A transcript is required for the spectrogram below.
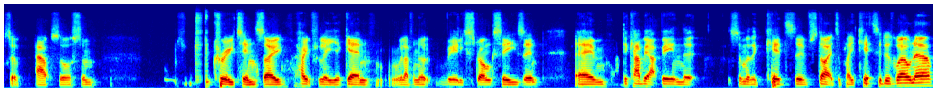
sort of outsource some recruiting. So hopefully, again, we'll have a really strong season. Um, the caveat being that some of the kids have started to play kitted as well now,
